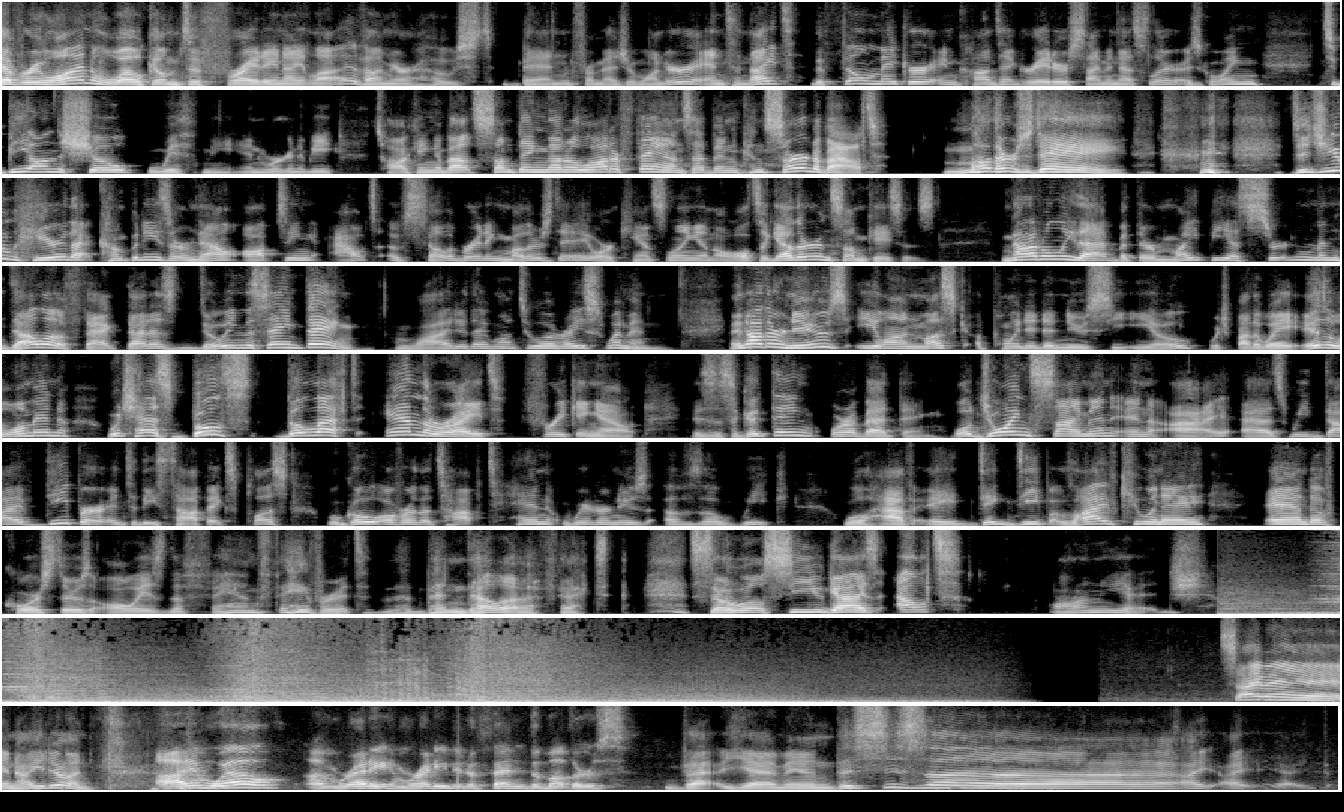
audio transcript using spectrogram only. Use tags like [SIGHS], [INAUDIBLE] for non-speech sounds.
Everyone, welcome to Friday Night Live. I'm your host, Ben from Edge of Wonder. And tonight, the filmmaker and content creator Simon Esler is going to be on the show with me. And we're going to be talking about something that a lot of fans have been concerned about Mother's Day. [LAUGHS] Did you hear that companies are now opting out of celebrating Mother's Day or canceling it altogether in some cases? Not only that, but there might be a certain Mandela effect that is doing the same thing. Why do they want to erase women? In other news, Elon Musk appointed a new CEO, which, by the way, is a woman, which has both the left and the right freaking out. Is this a good thing or a bad thing? Well, join Simon and I as we dive deeper into these topics. Plus, we'll go over the top 10 weirder news of the week. We'll have a dig deep live Q&A and of course, there's always the fan [LAUGHS] favorite, the Mandela effect. So we'll see you guys out on the edge. Simon, how you doing? I am well. I'm ready. I'm ready to defend the mothers. That yeah, man. This is uh I I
